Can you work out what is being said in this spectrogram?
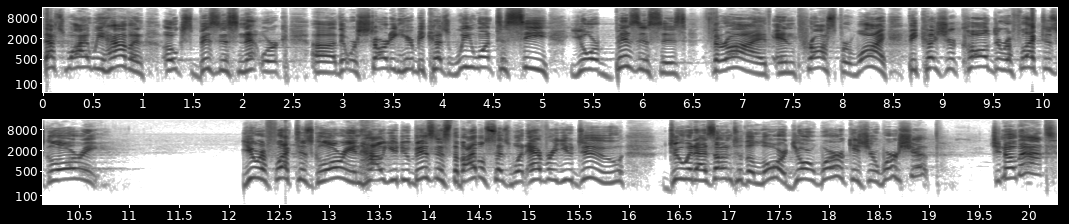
That's why we have an Oaks Business Network uh, that we're starting here because we want to see your businesses thrive and prosper. Why? Because you're called to reflect His glory. You reflect His glory in how you do business. The Bible says, whatever you do, do it as unto the Lord. Your work is your worship. Do you know that?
